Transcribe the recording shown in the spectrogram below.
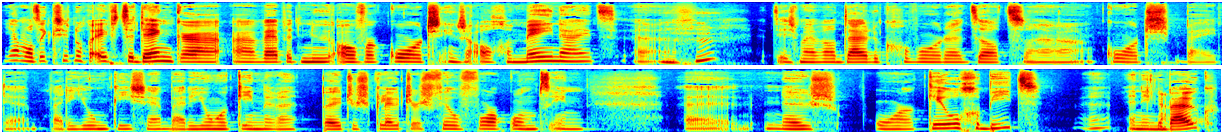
Ja, want ik zit nog even te denken. Uh, we hebben het nu over koorts in zijn algemeenheid. Uh, mm -hmm het is mij wel duidelijk geworden dat uh, koorts bij de, bij de jonkies, hè, bij de jonge kinderen, peuters, kleuters, veel voorkomt in uh, neus, oor, keelgebied hè, en in de buik.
